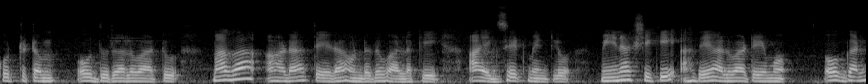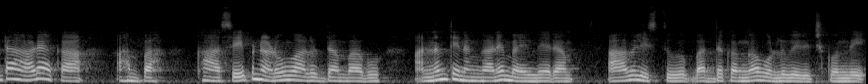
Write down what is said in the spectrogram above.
కొట్టటం ఓ దురలవాటు. మగ ఆడ తేడా ఉండదు వాళ్ళకి. ఆ ఎగ్జైట్మెంట్లో. మీనాక్షికి అదే అలవాటేమో. ఓ గంట ఆడాక అబ్బా కాసేపు నడుము వాలుద్దాం బాబు. అన్నం తినంగానే బయలుదేరాం. ఆవిలిస్తూ బద్ధకంగా ఒళ్ళు విరుచుకుంది.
